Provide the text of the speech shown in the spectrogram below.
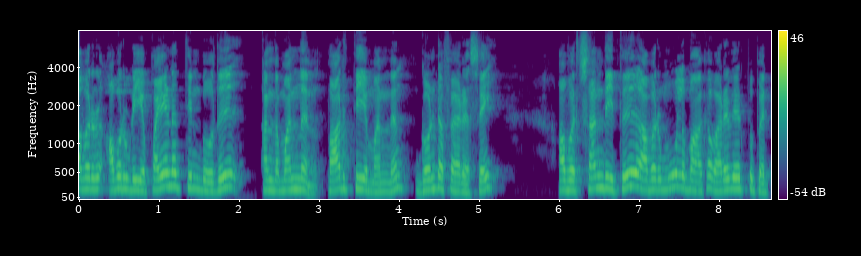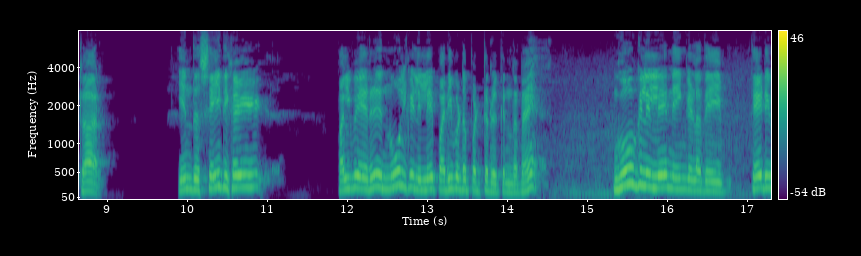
அவர் அவருடைய பயணத்தின் போது அந்த மன்னன் பார்த்திய மன்னன் கொண்டபேரஸை அவர் சந்தித்து அவர் மூலமாக வரவேற்பு பெற்றார். இந்த செய்திகள் பல்வேறு நூல்களிலே பதிவிடப்பட்டிருக்கின்றன. கூகுளிலே நீங்கள் அதை தேடி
